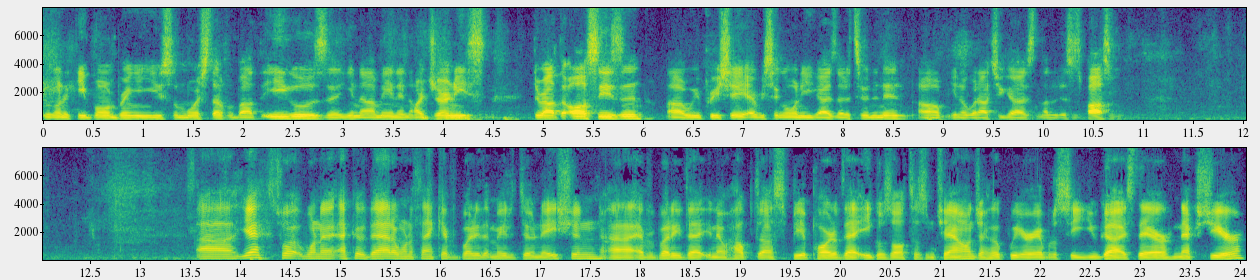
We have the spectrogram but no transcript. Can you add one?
We're gonna keep on bringing you some more stuff about the Eagles and you know, I mean, and our journeys throughout the all season. Uh, we appreciate every single one of you guys that are tuning in. Um, you know, without you guys, none of this is possible. Uh, yeah, so I want to echo that. I want to thank everybody that made a donation, uh, everybody that you know helped us be a part of that Eagles Autism Challenge. I hope we are able to see you guys there next year.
